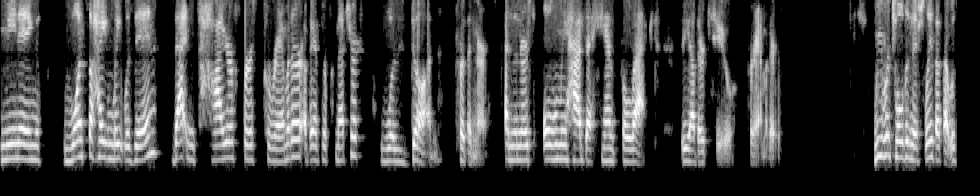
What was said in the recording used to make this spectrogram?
Meaning, once the height and weight was in, that entire first parameter of anthropometrics was done for the nurse. And the nurse only had to hand select the other two parameters. We were told initially that that was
